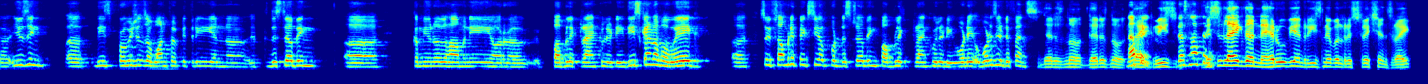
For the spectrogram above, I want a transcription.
uh, using uh, these provisions of 153 and uh, disturbing uh, communal harmony or public tranquility. These kind of a vague uh, so if somebody picks you up for disturbing public tranquility, what is, what is your defense? There is no, there is no nothing. Like, reason, There's nothing. This is like the Nehruvian reasonable restrictions, right?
